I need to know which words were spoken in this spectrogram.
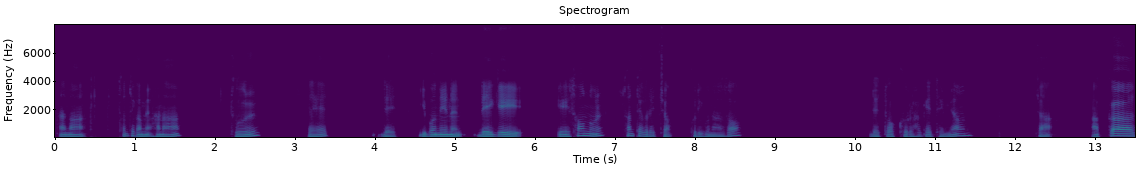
하나 선택하면 하나, 둘, 셋, 넷. 이번에는 네 개의 선을 선택을 했죠. 그리고 나서 네트워크를 하게 되면 자, 아까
